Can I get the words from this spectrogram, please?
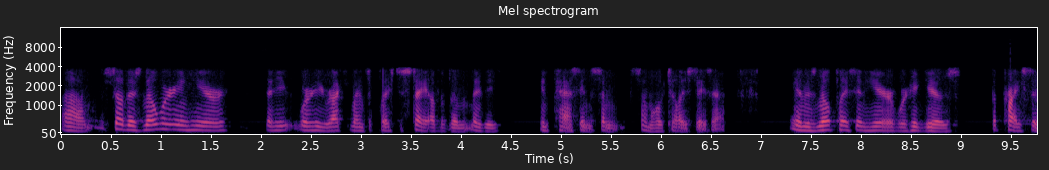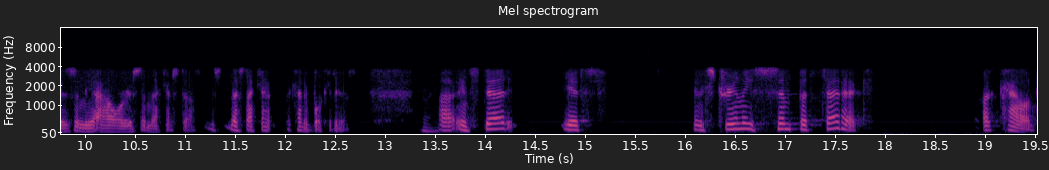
Um, so there's nowhere in here that he where he recommends a place to stay other than maybe in passing some some hotel he stays at. And there's no place in here where he gives the prices and the hours and that kind of stuff. That's not kind of, the kind of book it is. Right. Uh, instead, it's an extremely sympathetic account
